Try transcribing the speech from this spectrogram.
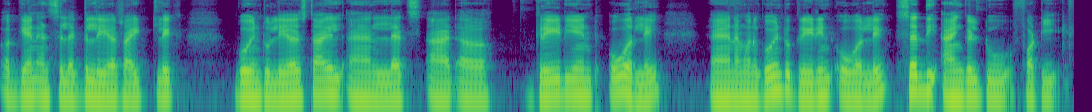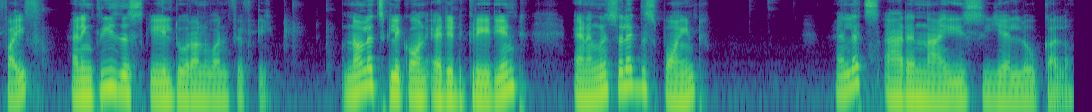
again and select the layer right click go into layer style and let's add a gradient overlay. And i'm going to go into gradient overlay set the angle to 45 and increase the scale to around 150 now let's click on edit gradient and i'm going to select this point and let's add a nice yellow color.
